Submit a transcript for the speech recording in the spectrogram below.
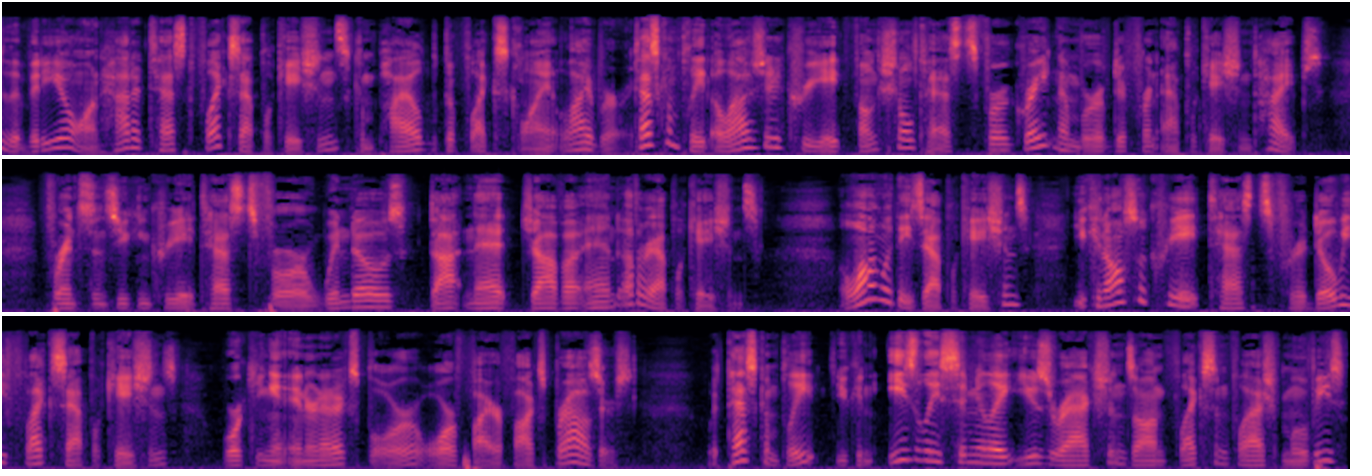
to the video on how to test Flex applications compiled with the Flex client library. Test Complete allows you to create functional tests for a great number of different application types. For instance, you can create tests for Windows, .NET, Java, and other applications. Along with these applications, you can also create tests for Adobe Flex applications working in Internet Explorer or Firefox browsers. With Test Complete, you can easily simulate user actions on Flex and Flash movies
